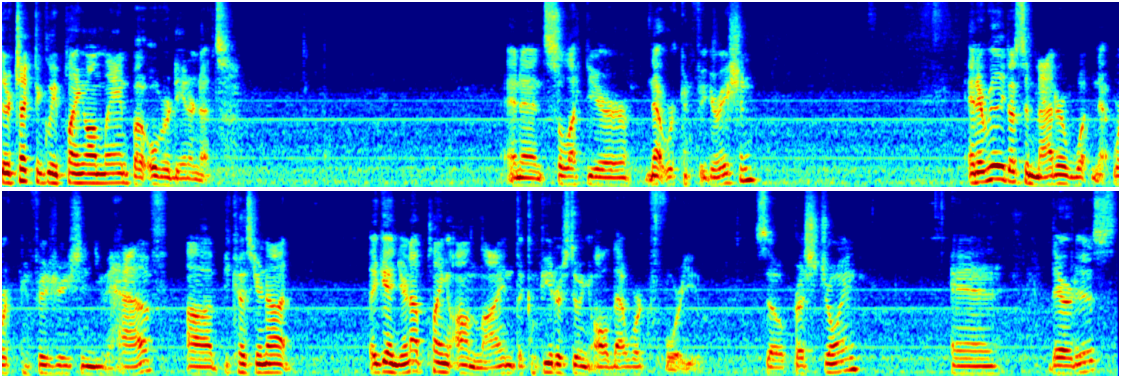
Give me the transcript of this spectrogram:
they're technically playing on LAN, but over the internet. And then select your network configuration. And it really doesn't matter what network configuration you have, uh, because you're not, again, you're not playing online. The computer's doing all that work for you. So press join, and there it is,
